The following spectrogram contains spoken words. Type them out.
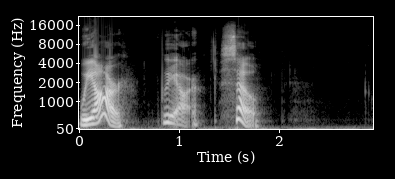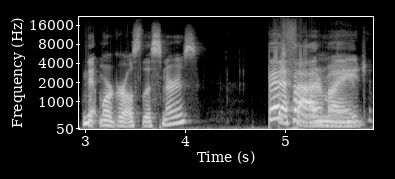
we are. We are. So, Knitmore Girls listeners, Beffarmine.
